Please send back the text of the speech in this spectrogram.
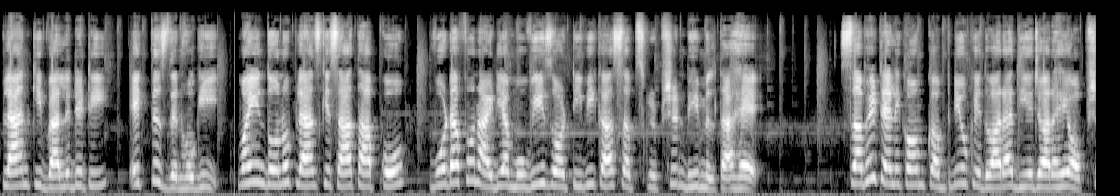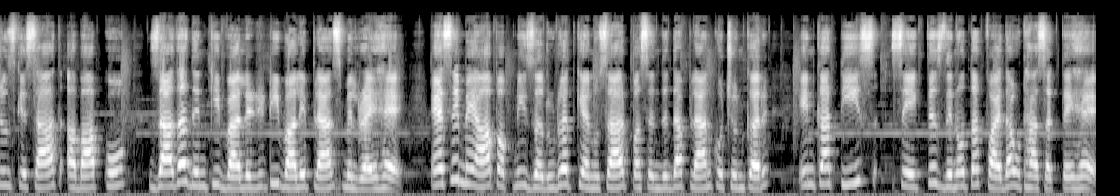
प्लान की वैलिडिटी 31 दिन होगी। वहीं इन दोनों प्लान के साथ आपको वोडाफोन आइडिया मूवीज़ और टीवी का सब्सक्रिप्शन भी मिलता है। सभी टेलीकॉम कंपनियों के द्वारा दिए जा रहे ऑप्शंस के साथ अब आपको ज़्यादा दिन की वैलिडिटी वाले प्लान मिल रहे हैं। ऐसे में आप अपनी ज़रूरत के अनुसार पसंदीदा प्लान को चुनकर इनका 30 से 31 दिनों तक फ़ायदा उठा सकते हैं।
